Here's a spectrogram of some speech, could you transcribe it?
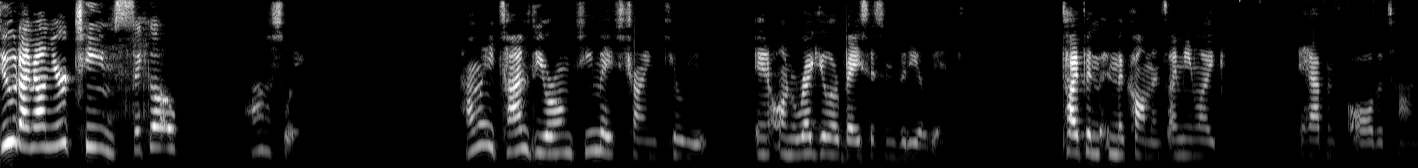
Dude, I'm on your team, sicko. Honestly. How many times do your own teammates try and kill you in, on a regular basis in video games? Type in, in the comments. I mean, like, it happens all the time.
